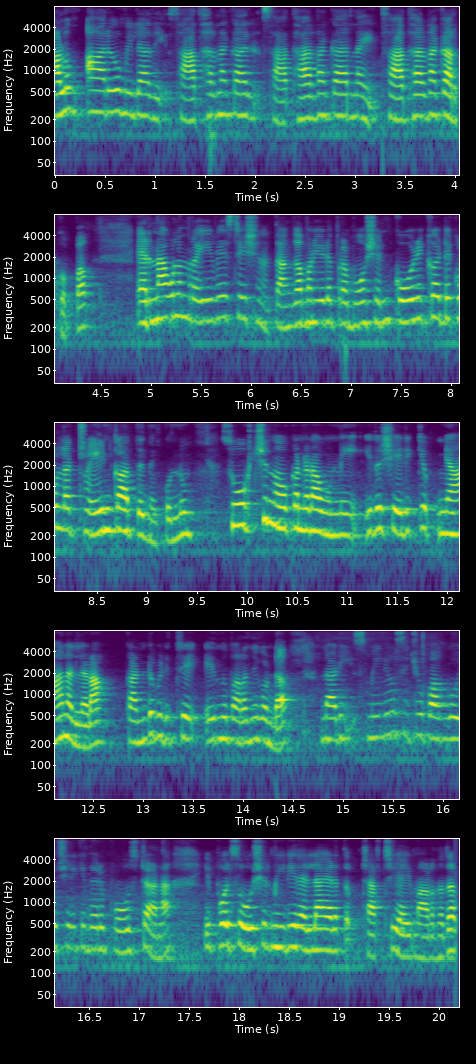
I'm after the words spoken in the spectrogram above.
ആളും ആരവും ഇല്ലാതെ സാധാരണക്കാരിൽ സാധാരണക്കാരനായി സാധാരണക്കാർക്കൊപ്പം എറണാകുളം റെയിൽവേ സ്റ്റേഷനിൽ തങ്കമണിയുടെ പ്രമോഷൻ കോഴിക്കോട്ടേക്കുള്ള ട്രെയിൻ കാത്ത് നിൽക്കുന്നു. സൂക്ഷിച്ചു നോക്കണ്ടടാ ഉണ്ണി ഇത് ശരിക്കും ഞാനല്ലടാ. കണ്ടുപിടിച്ചേ എന്ന് പറഞ്ഞുകൊണ്ട് നടി സ്മിനു സിജു പങ്കുവച്ചിരിക്കുന്ന ഒരു പോസ്റ്റാണ് ഇപ്പോൾ സോഷ്യൽ മീഡിയയിൽ എല്ലായിടത്തും ചർച്ചയായി മാറുന്നത്.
